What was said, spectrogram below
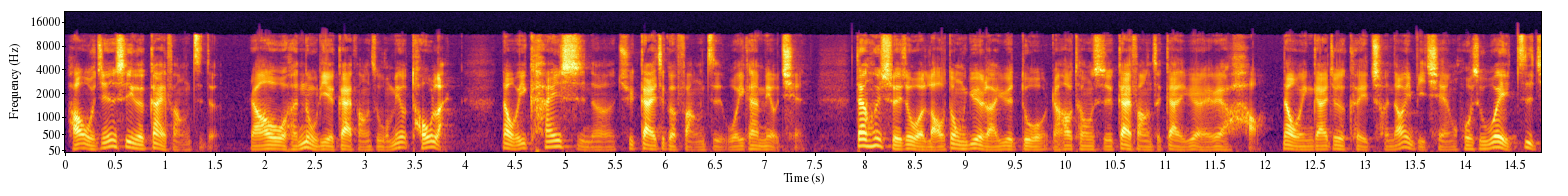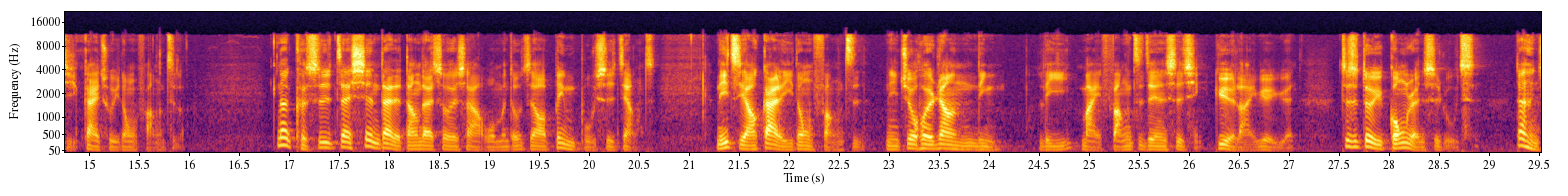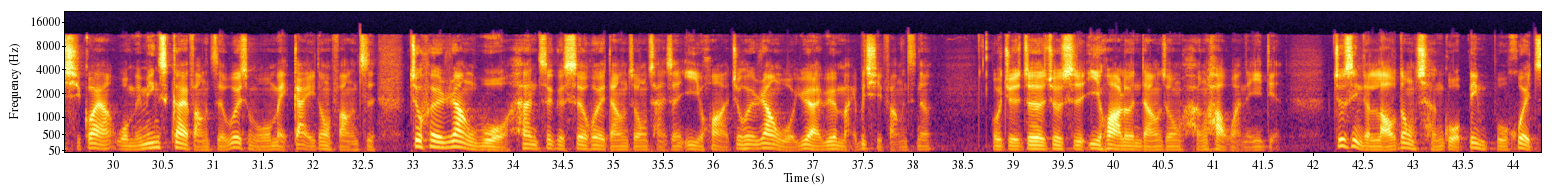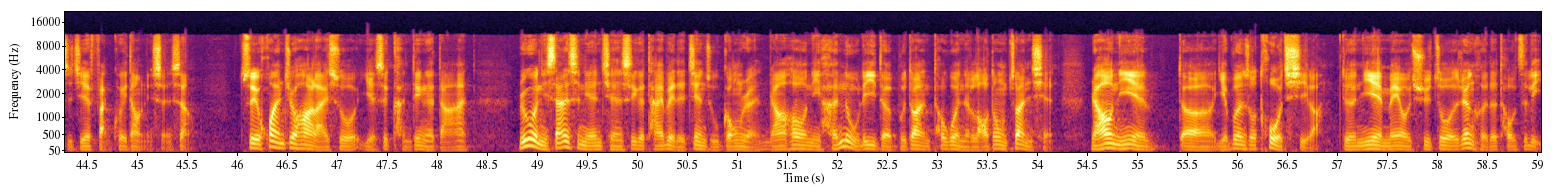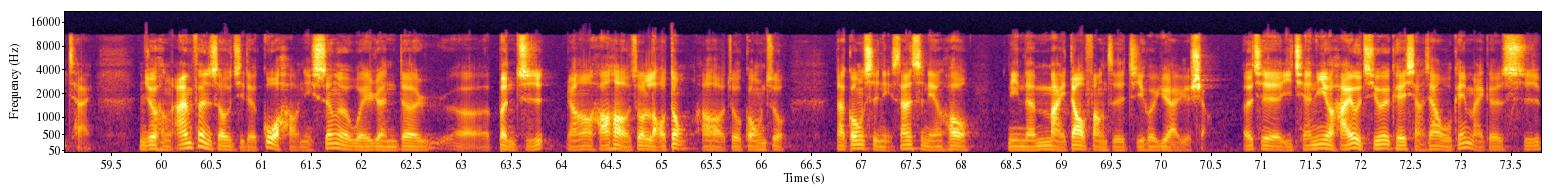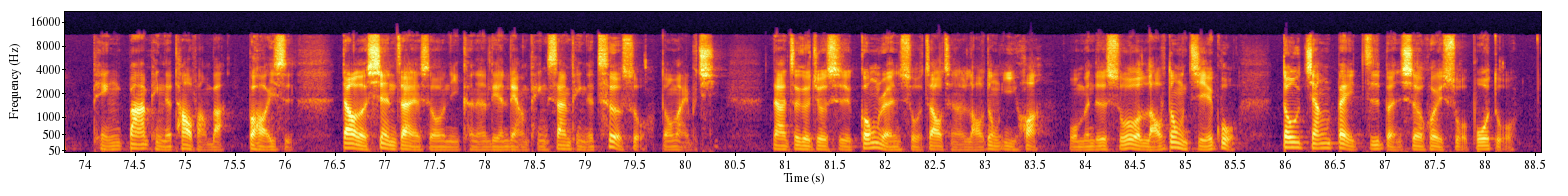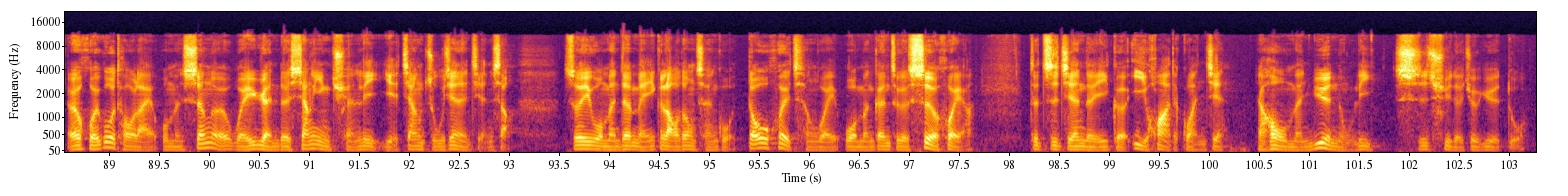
好，我今天是一个盖房子的，然后我很努力的盖房子，我没有偷懒。那我一开始呢，去盖这个房子，我一开始没有钱，但会随着我劳动越来越多，然后同时盖房子盖得越来越好。那我应该就是可以存到一笔钱，或是为自己盖出一栋房子了。那可是，在现代的当代社会下，我们都知道并不是这样子。你只要盖了一栋房子，你就会让你离买房子这件事情越来越远。这是对于工人是如此，但很奇怪啊，我明明是盖房子，为什么我每盖一栋房子，就会让我和这个社会当中产生异化，就会让我越来越买不起房子呢？我觉得这就是异化论当中很好玩的一点。就是你的劳动成果并不会直接反馈到你身上，所以换句话来说，也是肯定的答案。如果你三十年前是一个台北的建筑工人，然后你很努力的不断透过你的劳动赚钱，然后你也呃也不能说唾弃了，就是你也没有去做任何的投资理财，你就很安分守己的过好你生而为人的呃本职，然后好好做劳动，好好做工作。那恭喜你，三十年后你能买到房子的机会越来越小。而且以前你有还有机会可以想象，我可以买个十平八平的套房吧？不好意思，到了现在的时候，你可能连两平三平的厕所都买不起。那这个就是工人所造成的劳动异化，我们的所有劳动结果都将被资本社会所剥夺，而回过头来，我们生而为人的相应权利也将逐渐的减少。所以，我们的每一个劳动成果都会成为我们跟这个社会啊。这之间的一个异化的关键。然后我们越努力，失去的就越多。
